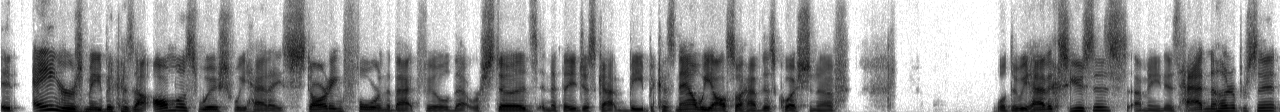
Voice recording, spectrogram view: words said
it angers me because I almost wish we had a starting four in the backfield that were studs and that they just got beat. Because now we also have this question of, well, do we have excuses? I mean, is Hadden 100%?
